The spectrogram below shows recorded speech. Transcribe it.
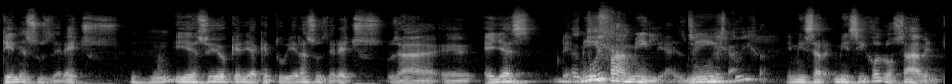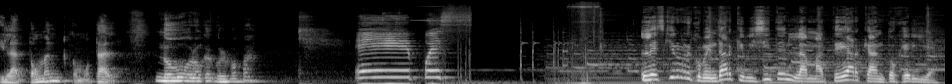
tiene sus derechos. Y eso yo quería que tuviera sus derechos. O sea, eh, ella es de Es mi familia, es Sí, mi es hija. tu hija. Y mis, mis hijos lo saben y la toman como tal. no hubo bronca con el papá. Eh, pues Les quiero recomendar que visiten la Matriarca Antojería.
